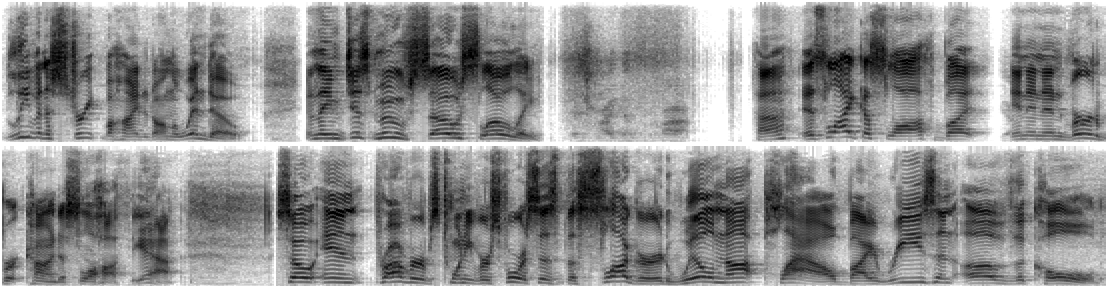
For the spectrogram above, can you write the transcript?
leaving a streak behind it on the window, and they just move so slowly. It's like a sloth. Huh? It's like a sloth, but in an invertebrate kind of sloth. Yeah. So in Proverbs 20, verse 4, it says, The sluggard will not plow by reason of the cold.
